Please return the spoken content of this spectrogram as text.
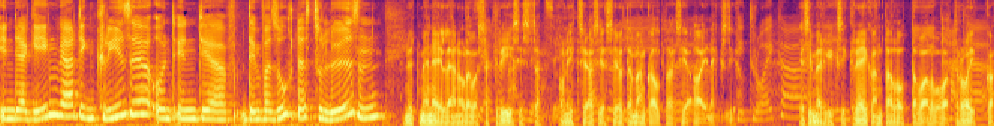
In der gegenwärtigen Krise und in der, dem Versuch, das zu lösen, Nyt meneillään olevassa kriisissä on itse asiassa jo tämänkaltaisia aineksia. Esimerkiksi Kreikan taloutta valvova Troikka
